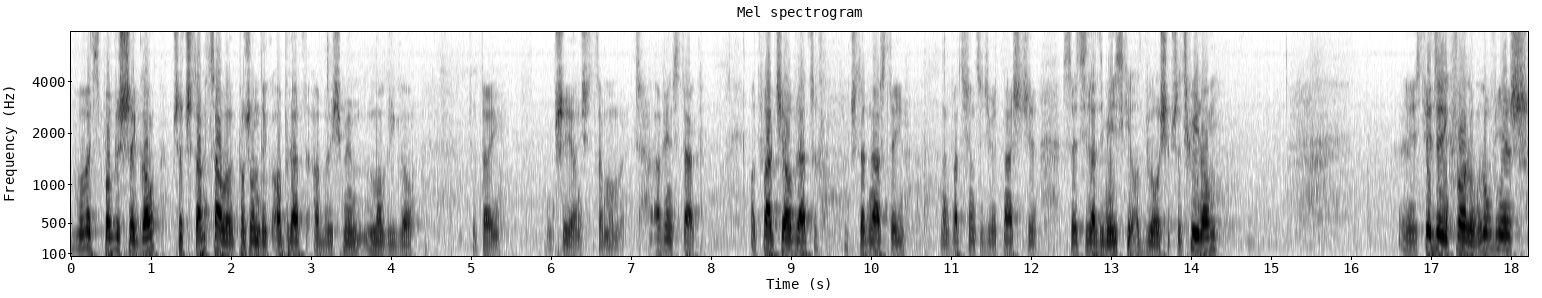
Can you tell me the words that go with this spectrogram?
Wobec powyższego przeczytam cały porządek obrad, abyśmy mogli go tutaj przyjąć za moment. A więc tak, otwarcie obrad 14 na 2019 sesji Rady Miejskiej odbyło się przed chwilą. Stwierdzenie kworum również.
